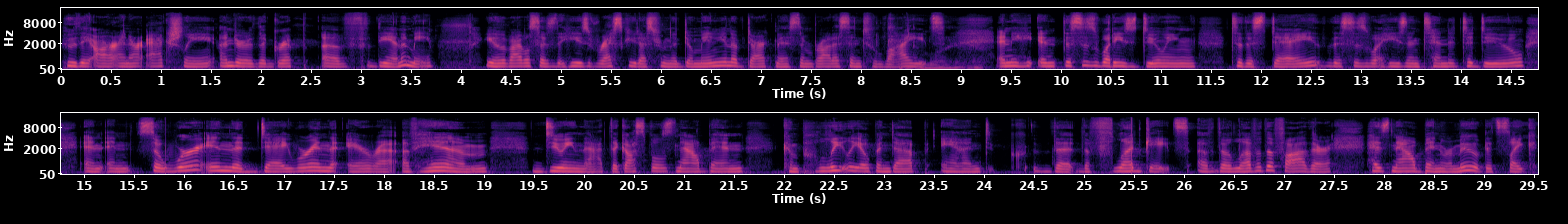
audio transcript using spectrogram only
who they are and are actually under the grip of the enemy. You know, the Bible says that He's rescued us from the dominion of darkness and brought us into light. And he and this is what He's doing to this day. This is what He's intended to do. And and so we're in the day, we're in the era of Him doing that. The gospel's now been completely opened up and the the floodgates of the love of the father has now been removed. It's like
